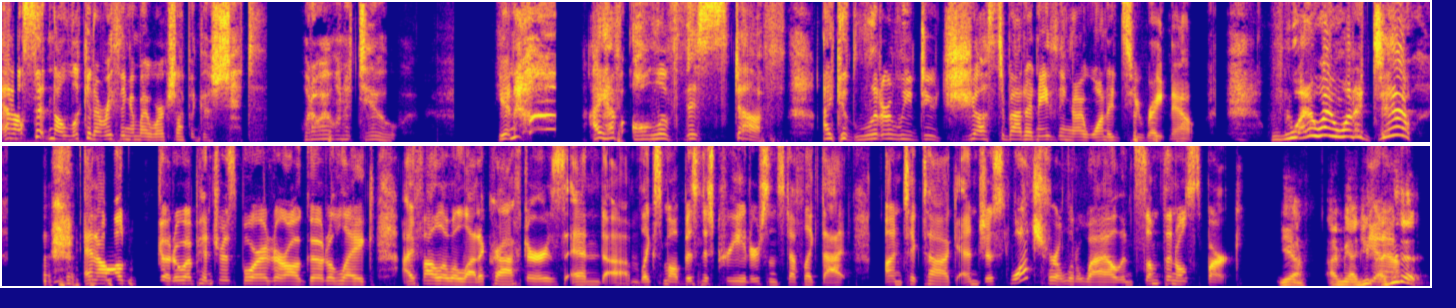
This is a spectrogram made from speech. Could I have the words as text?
and I'll sit and I'll look at everything in my workshop and go, shit, what do I want to do? You know, I have all of this stuff. I could literally do just about anything I wanted to right now. What do I want to do? and I'll go to a Pinterest board or I'll go to like, I follow a lot of crafters and um, like small business creators and stuff like that on TikTok and just watch for a little while and something will spark. Yeah, I mean, I do. I do that.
